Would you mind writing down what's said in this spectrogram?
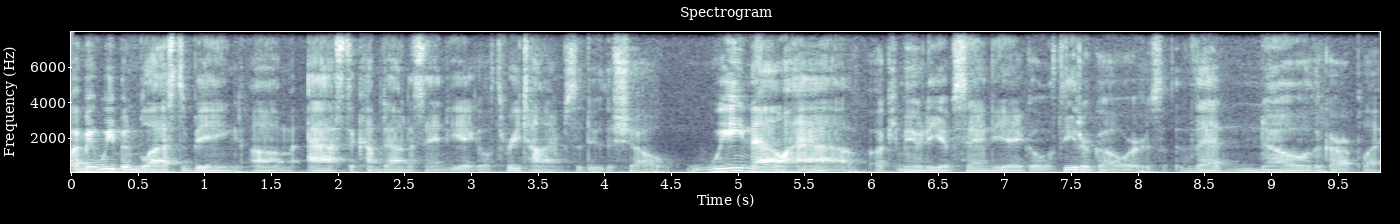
I mean, we've been blessed to being um, asked to come down to San Diego three times to do the show. We now have a community of San Diego theater goers that know the car plays.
